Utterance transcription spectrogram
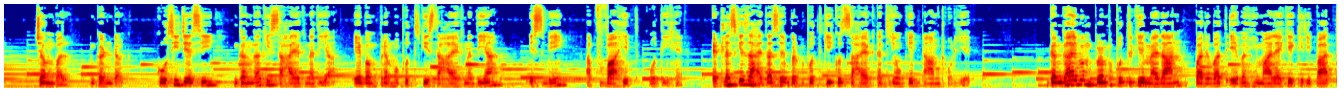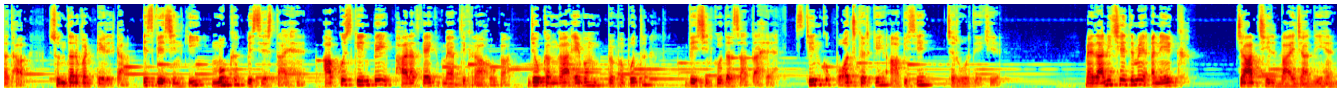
चंबल गंडक कोसी जैसी गंगा की सहायक नदियाँ एवं ब्रह्मपुत्र की सहायक नदियाँ इसमें अपवाहित होती हैं। एटलस की सहायता से ब्रह्मपुत्र की कुछ सहायक नदियों के नाम ढूंढिए। गंगा एवं ब्रह्मपुत्र के मैदान, पर्वत एवं हिमालय के गिरिपात तथा सुंदरवन डेल्टा, इस बेसिन की मुख्य विशेषताएँ हैं। आपको स्क्रीन पे भारत का एक मैप दिख रहा होगा, जो गंगा एवं ब्रह्मपुत्र बेसिन को दर्शाता है। स्क्रीन को पॉज करके आप इसे ज़रूर देखिए। मैदानी क्षेत्र में अनेक चाप झील पाई जाती हैं।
